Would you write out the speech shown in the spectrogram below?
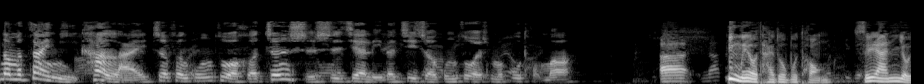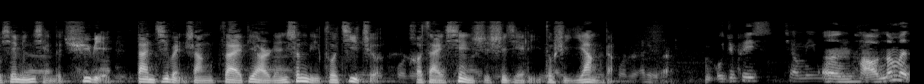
那么在你看来，这份工作和真实世界里的记者工作有什么不同吗？uh, not 并没有太多不同，虽然有些明显的区别，但基本上在第二人生里做记者和在现实世界里都是一样的。anywhere. Would you please tell me? 嗯，好，那么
